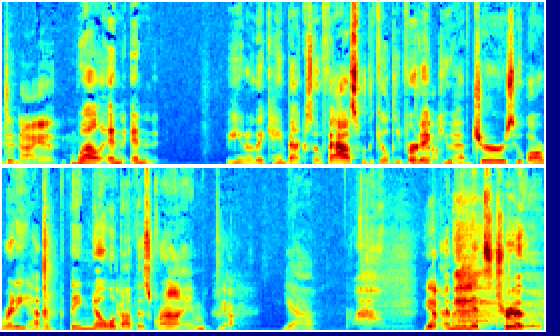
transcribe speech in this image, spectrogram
deny it. Well, and and you know they came back so fast with a guilty verdict. Yeah. You have jurors who already have a they know about this crime. Yeah. Yeah. Wow. Yep. I mean, it's true.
